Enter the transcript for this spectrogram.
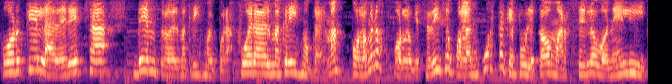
porque la derecha dentro del macrismo y por afuera del macrismo, que además, por lo menos por lo que se dice, por la encuesta que ha publicado Marcelo Bonelli,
